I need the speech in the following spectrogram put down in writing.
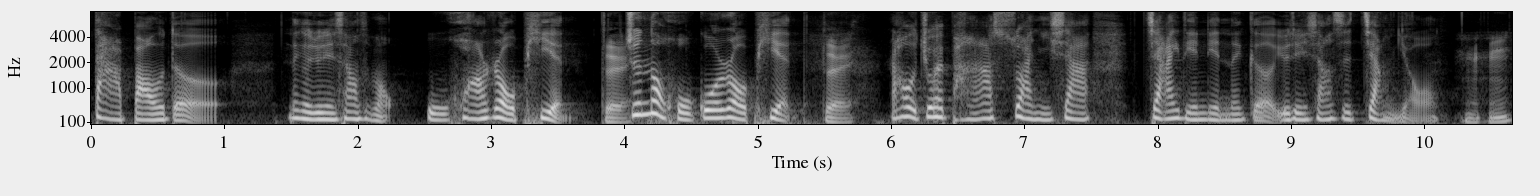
大包的那个有点像什么五花肉片，对，就是那种火锅肉片。对，然后我就会把它涮一下。加一点点那个，有点像是酱油。嗯哼，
